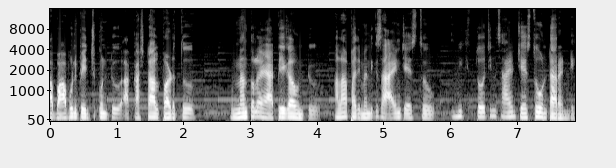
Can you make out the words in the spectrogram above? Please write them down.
ఆ బాబుని పెంచుకుంటూ ఆ కష్టాలు పడుతూ ఉన్నంతలో హ్యాపీగా ఉంటూ అలా పది మందికి సాయం చేస్తూ మీకు తోచిన సాయం చేస్తూ ఉంటారండి.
